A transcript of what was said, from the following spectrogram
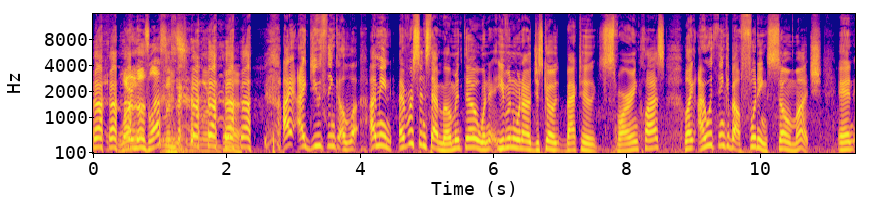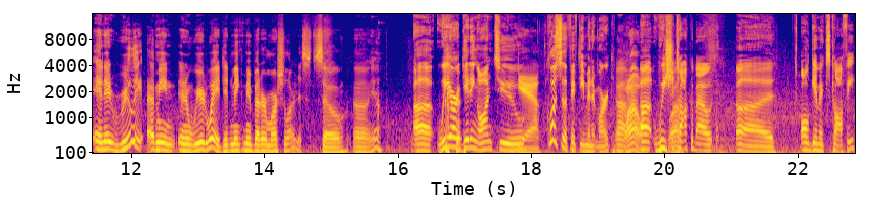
Learn those lessons. I, I do think a lot. I mean, ever since that moment, though, when even when I would just go back to sparring class, like I would think about footing so much, and and it really, I mean, in a weird way, it did make me a better martial artist. So uh, yeah. Uh, we are getting on to Yeah. close to the 50 minute mark. Wow. Uh, we should Wow. talk about uh, All Gimmicks Coffee.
